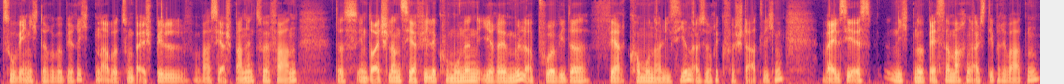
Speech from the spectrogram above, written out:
zu wenig darüber berichten. Aber zum Beispiel war sehr spannend zu erfahren, dass in Deutschland sehr viele Kommunen ihre Müllabfuhr wieder verkommunalisieren, also rückverstaatlichen, weil sie es nicht nur besser machen als die Privaten,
